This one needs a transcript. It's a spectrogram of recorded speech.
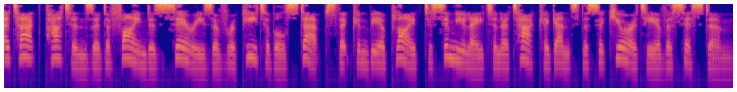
Attack patterns are defined as series of repeatable steps that can be applied to simulate an attack against the security of a system.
